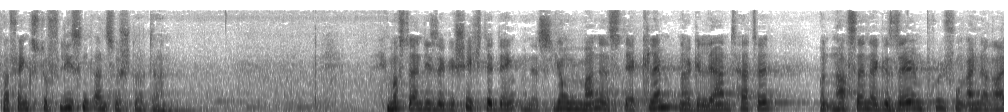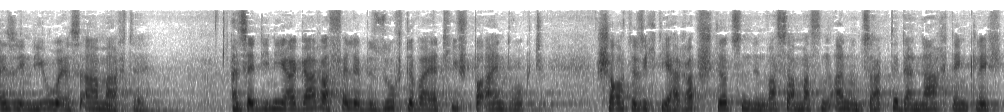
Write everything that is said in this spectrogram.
Da fängst du fließend an zu stottern. Ich musste an diese Geschichte denken des jungen Mannes, der Klempner gelernt hatte und nach seiner Gesellenprüfung eine Reise in die USA machte. Als er die Niagara-Fälle besuchte, war er tief beeindruckt, schaute sich die herabstürzenden Wassermassen an und sagte dann nachdenklich,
